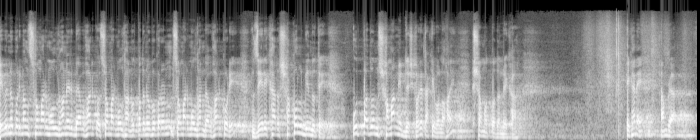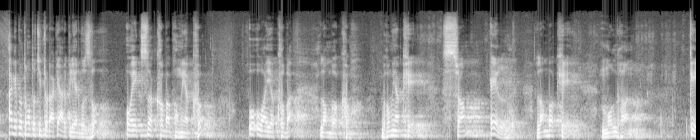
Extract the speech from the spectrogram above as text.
বিভিন্ন পরিমাণ শ্রমার মূলধনের ব্যবহার শ্রমার মূলধন উৎপাদনের উপকরণ শ্রমার মূলধন ব্যবহার করে যে রেখার সকল বিন্দুতে উৎপাদন সমান নির্দেশ করে তাকে বলা হয় সমোৎপাদন রেখা। এখানে আমরা আগে প্রথমত চিত্রটাকে আরও ক্লিয়ার বুঝব। ও এক্স অক্ষ বা ভূমি অক্ষ, ও ওয়াই অক্ষ বা লম্ব অক্ষ। ভূমি অক্ষে শ্রম এল, লম্ব অক্ষে মূলধন কে?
